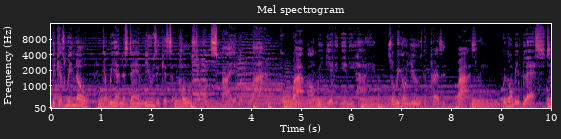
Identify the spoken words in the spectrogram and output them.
Because we know and we understand music is supposed to inspire, but why? Oh, why aren't we getting any higher? So we're going to use the present wisely. We're going to be blessed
